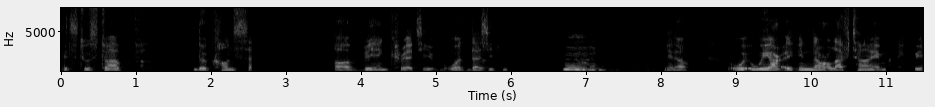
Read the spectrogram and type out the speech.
it's to stop the concept of being creative. What does it mean? Hmm. You know, we, we are in our lifetime. We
